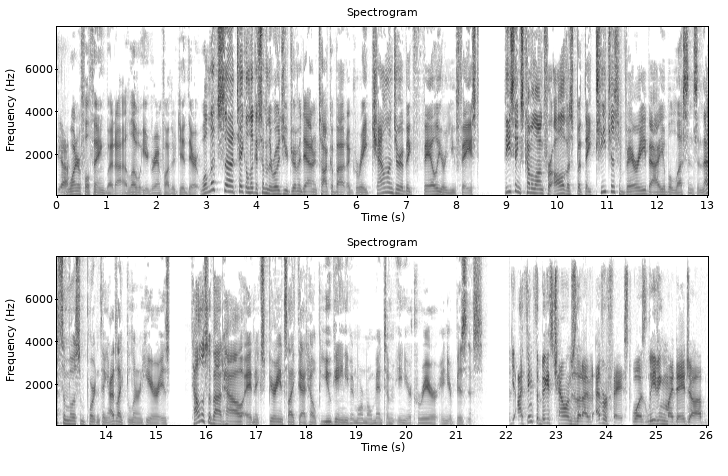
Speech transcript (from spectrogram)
yeah, wonderful thing. But uh, I love what your grandfather did there. Well, let's uh, take a look at some of the roads you've driven down and talk about a great challenge or a big failure you faced these things come along for all of us, but they teach us very valuable lessons. And that's the most important thing I'd like to learn here is tell us about how an experience like that helped you gain even more momentum in your career and your business. I think the biggest challenge that I've ever faced was leaving my day job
